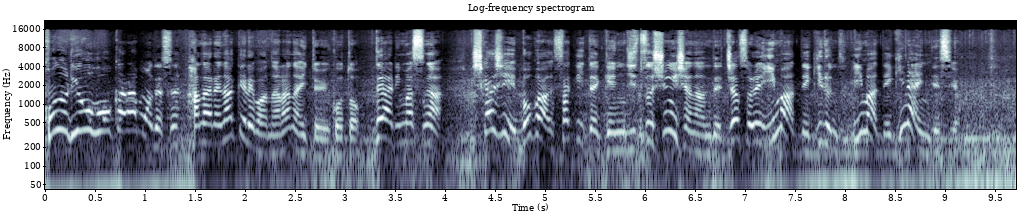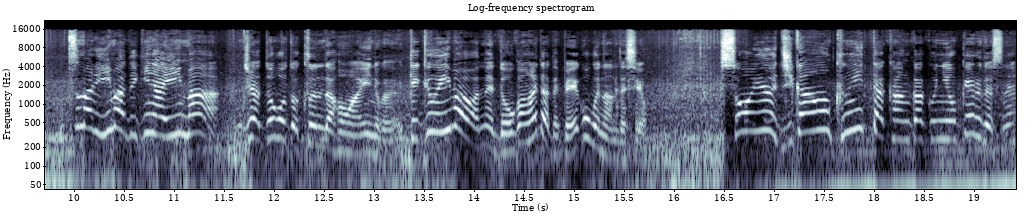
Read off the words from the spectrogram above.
この両方からもですね離れなければならないということでありますがしかし僕はさっき言った現実主義者なんでじゃあそれ今できるんです今できないんですよ。つまり今できない今じゃあどこと組んだ方がいいのか。結局今はねどう考えたって米国なんですよ。そういう時間を区切った感覚におけるですね、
